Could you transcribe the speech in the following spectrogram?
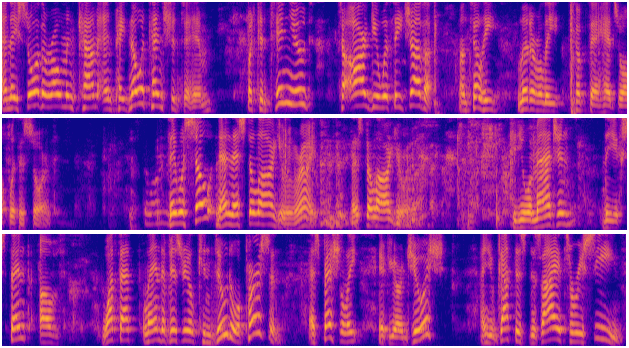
And they saw the Roman come and paid no attention to him, but continued to argue with each other until he literally took their heads off with his sword. They were so, they're still arguing, right? They're still arguing. Can you imagine the extent of what that land of Israel can do to a person? Especially if you're Jewish and you've got this desire to receive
